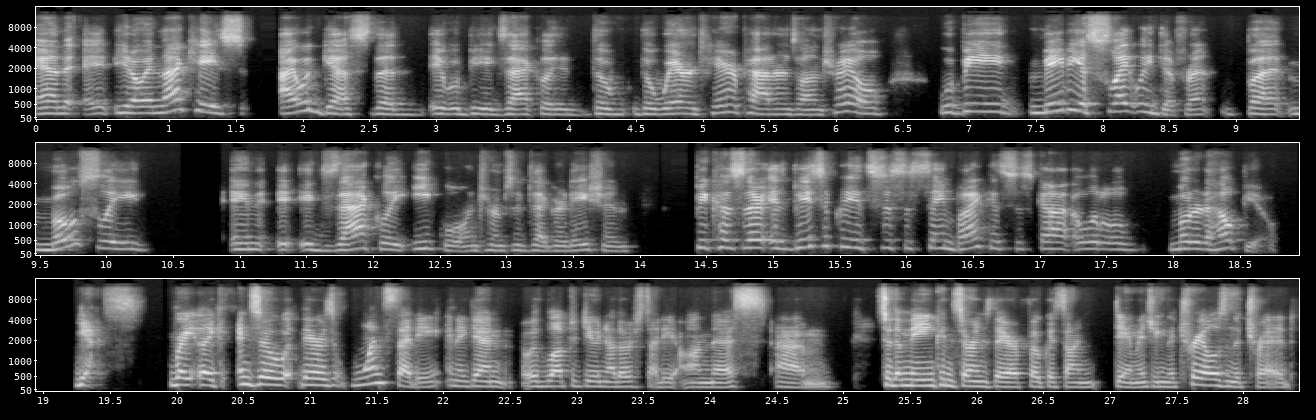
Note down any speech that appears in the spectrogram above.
And it, you know, in that case, I would guess that it would be exactly the the wear and tear patterns on trail would be maybe a slightly different, but mostly in exactly equal in terms of degradation because there is basically it's just the same bike it's just got a little motor to help you. Yes right like and so there's one study and again i would love to do another study on this um, so the main concerns there focus on damaging the trails and the tread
